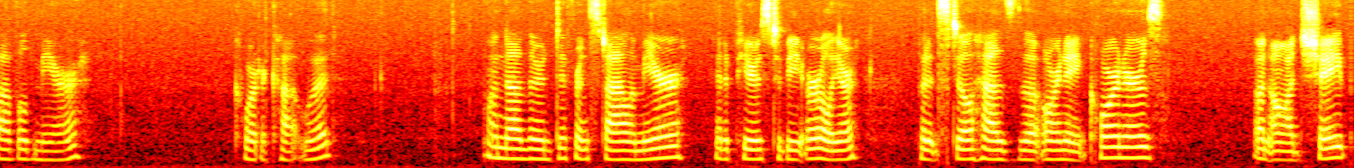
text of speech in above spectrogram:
Beveled mirror, quarter cut wood. Another different style of mirror. It appears to be earlier but it still has the ornate corners, an odd shape.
